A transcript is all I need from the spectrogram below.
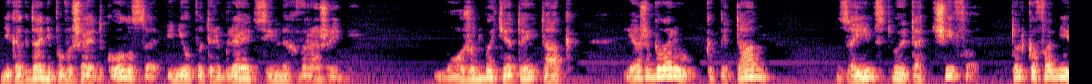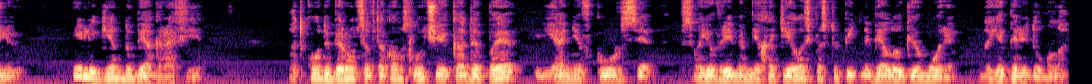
никогда не повышает голоса и не употребляет сильных выражений. Может быть, это и так. Я же говорю, капитан заимствует от Чифа только фамилию и легенду биографии. Откуда берутся в таком случае КДП, я не в курсе. В свое время мне хотелось поступить на биологию моря, но я передумала.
